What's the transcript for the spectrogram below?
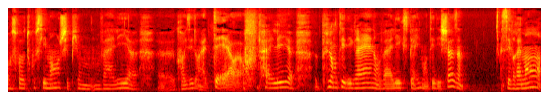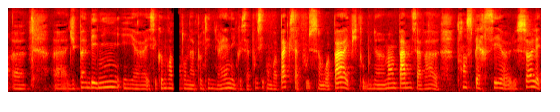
on, se retrousse les manches et puis on, va aller creuser dans la terre on va aller euh, planter des graines, on va aller expérimenter des choses. C'est vraiment euh, euh, du pain béni et, c'est comme quand on a planté une graine et que ça pousse et qu'on voit pas que ça pousse, on voit pas et puis qu'au bout d'un moment, pam, ça va transpercer le sol et,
